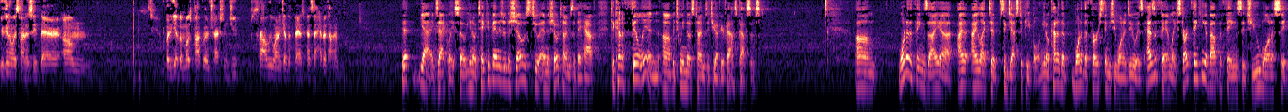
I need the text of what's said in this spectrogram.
you can always find a seat there. Um, but yeah, the most popular attractions you probably want to get the fast pass ahead of time. That, yeah, exactly. So you know, take advantage of the shows to and the show times that they have to kind of fill in uh, between those times that you have your fast passes. Um, one of the things I, uh, I, I like to suggest to people, you know, kind of the one of the first things you want to do is, as a family, start thinking about the things that you want to see.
